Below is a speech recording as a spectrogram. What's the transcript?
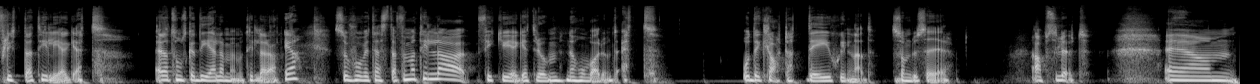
flytta till eget. Eller att hon ska dela med Matilda. Då. Ja. Så får vi testa. För Matilda fick ju eget rum när hon var runt ett. Och det är klart att det är ju skillnad, som du säger. Absolut. Um,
